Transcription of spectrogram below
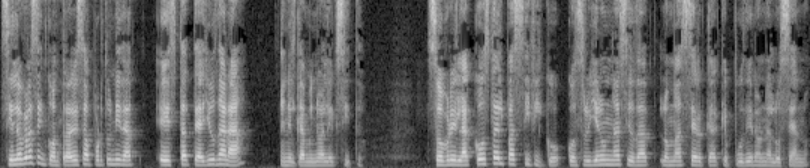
Si logras encontrar esa oportunidad, esta te ayudará en el camino al éxito. Sobre la costa del Pacífico construyeron una ciudad lo más cerca que pudieron al océano.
